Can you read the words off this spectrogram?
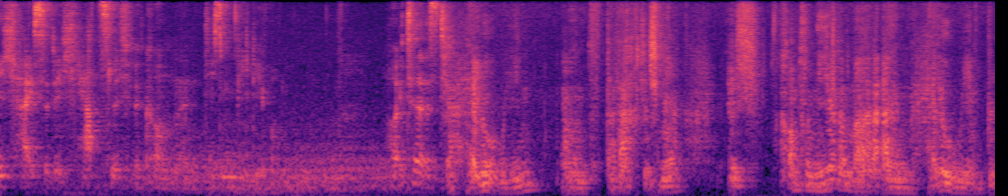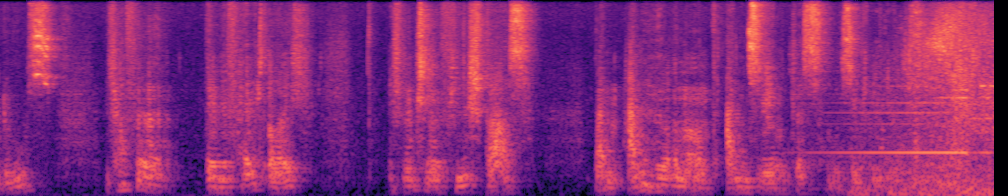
Ich heiße dich herzlich willkommen in diesem Video. Heute ist ja Halloween und da dachte ich mir, ich komponiere mal einen Halloween Blues. Ich hoffe, der gefällt euch. Ich wünsche viel Spaß beim Anhören und Ansehen des Musikvideos.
